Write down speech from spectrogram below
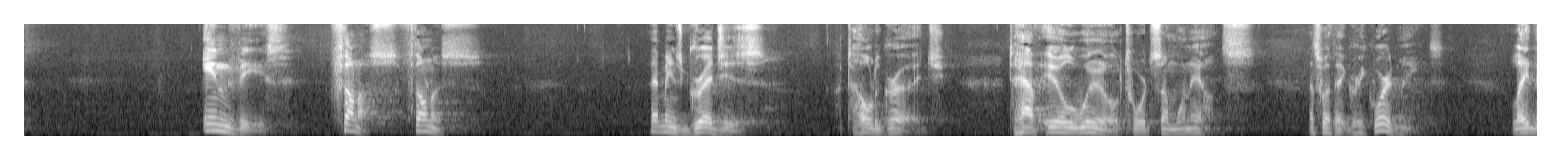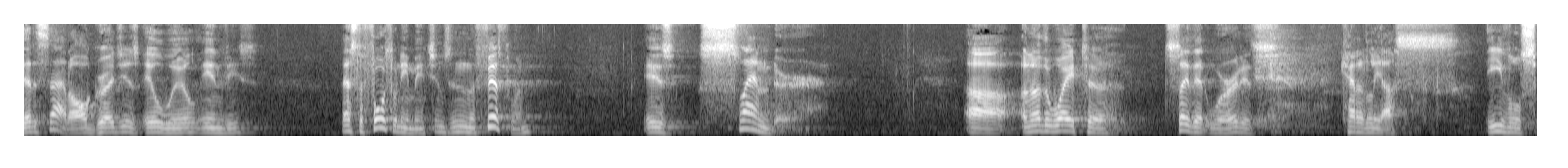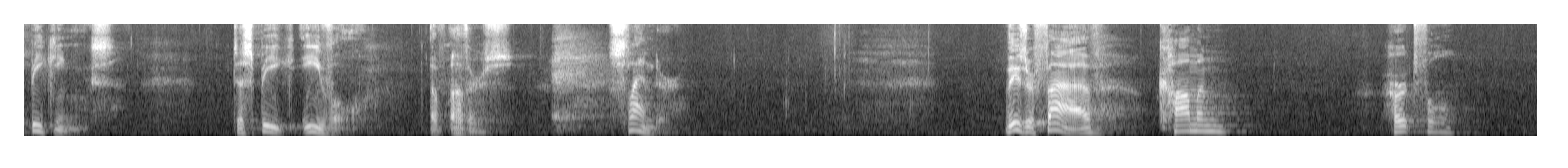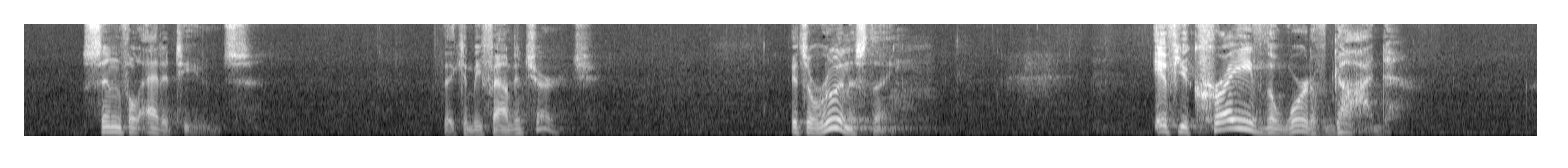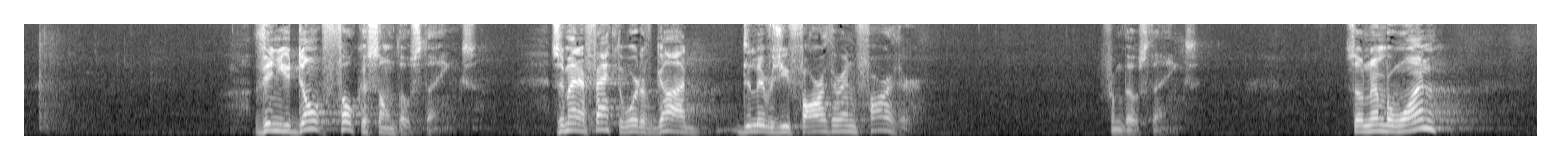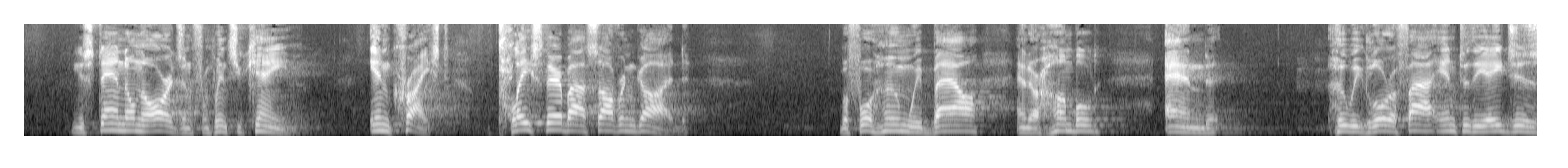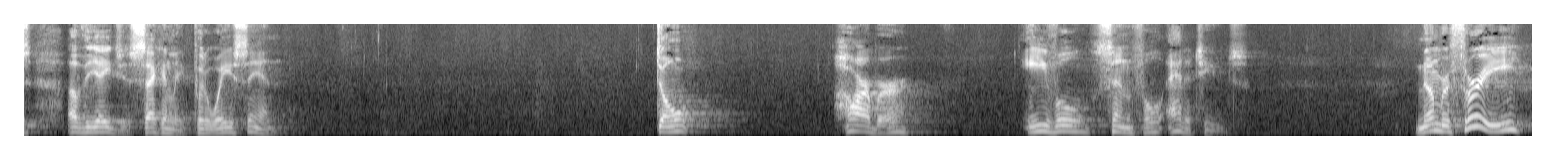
Envies. Phthonos. Phthonus. That means grudges, to hold a grudge to have ill will towards someone else. That's what that Greek word means. Laid that aside, all grudges, ill will, envies. That's the fourth one he mentions. And then the fifth one is slander. Uh, another way to say that word is katalias, evil speakings, to speak evil of others. Slander. These are five common, hurtful, sinful attitudes that can be found in church. It's a ruinous thing. If you crave the Word of God, then you don't focus on those things. As a matter of fact, the Word of God delivers you farther and farther from those things. So, number one, you stand on the origin from whence you came in Christ, placed there by a sovereign God, before whom we bow and are humbled, and who we glorify into the ages of the ages. Secondly, put away your sin. Don't harbor evil, sinful attitudes. Number three,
